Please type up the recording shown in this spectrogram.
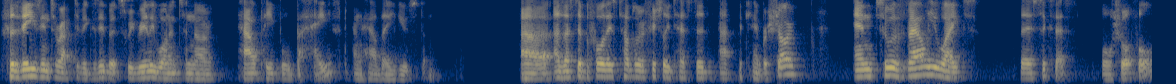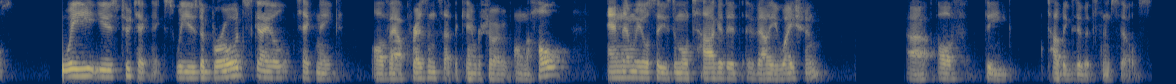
for these interactive exhibits, we really wanted to know how people behaved and how they used them. Uh, as I said before, these tubs were officially tested at the Canberra show and to evaluate their success, or shortfalls. We used two techniques. We used a broad scale technique of our presence at the Canberra show on the whole, and then we also used a more targeted evaluation uh, of the tub exhibits themselves.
